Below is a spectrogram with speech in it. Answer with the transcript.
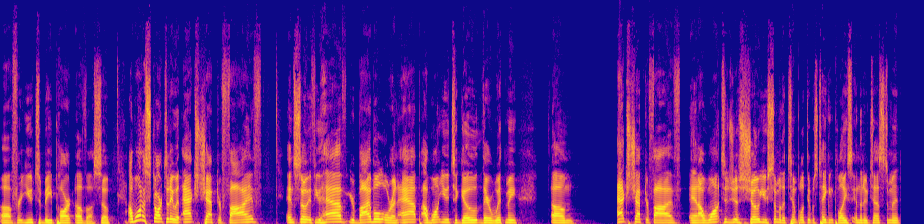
uh, for you to be part of us. So I want to start today with Acts chapter 5. And so if you have your Bible or an app, I want you to go there with me um, Acts chapter 5, and I want to just show you some of the template that was taking place in the New Testament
